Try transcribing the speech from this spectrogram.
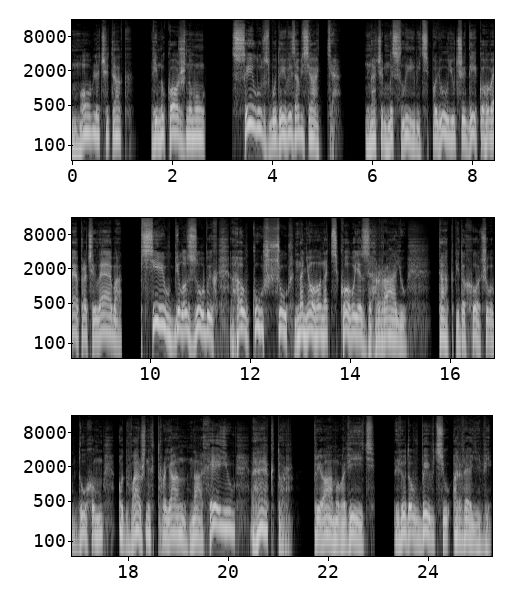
Мовлячи так, він у кожному силу збудив і завзяття, наче мисливець, полюючи дикого вепра чи лева, псів білозубих, гавкущу на нього нацьковує зграю. Так підохочував духом одважних троян на Ахеїв Гектор, Пріамова віть, людовбивцю Ареєві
